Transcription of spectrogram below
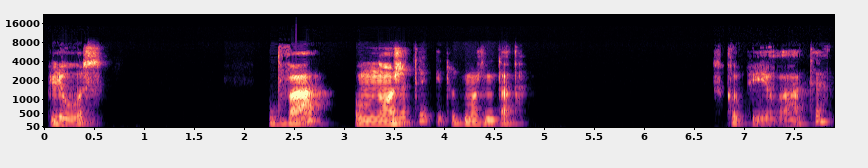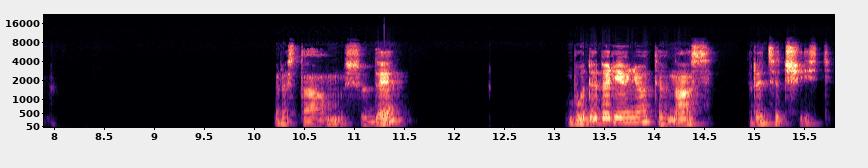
плюс 2 помножити, і тут можна так скопіювати. Переставимо сюди. Буде дорівнювати в нас 36.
